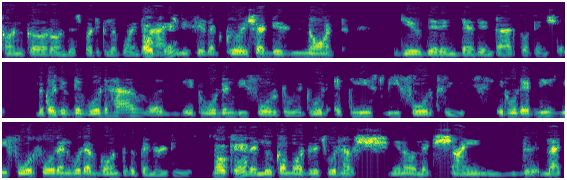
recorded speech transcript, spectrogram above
concur on this particular point. and I actually say that Croatia did not give their, their entire potential. Because if they would have, uh, it wouldn't be 4-2. It would at least be 4-3. It would at least be 4-4 and would have gone to the penalties. Okay. Where Luka Modric would have, sh- you know, like shine like,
